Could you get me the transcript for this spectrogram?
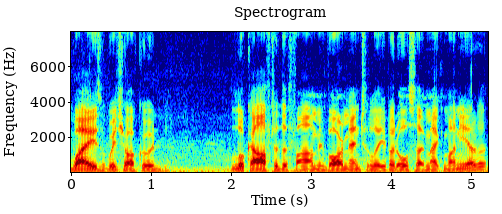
ways of which I could look after the farm environmentally, but also make money out of it.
